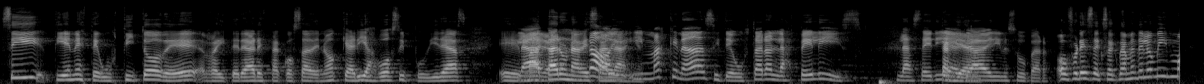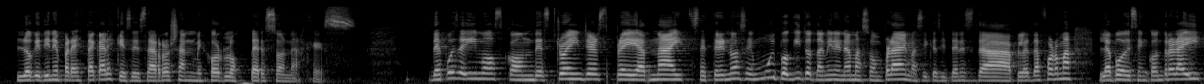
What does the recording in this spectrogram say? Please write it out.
sí tiene este gustito de reiterar esta cosa de, ¿no? ¿Qué harías vos si pudieras eh, matar una vez al año? Y, más que nada, si te gustaron las pelis, la serie va a venir súper. Ofrece exactamente lo mismo. Lo que tiene para destacar es que se desarrollan mejor los personajes. Después seguimos con The Strangers Pray at Night. Se estrenó hace muy poquito también en Amazon Prime, así que si tenés esta plataforma la podés encontrar ahí.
